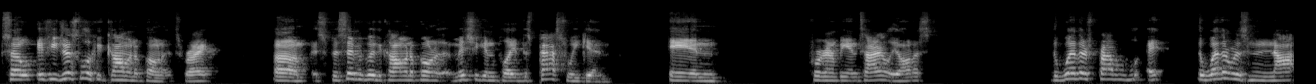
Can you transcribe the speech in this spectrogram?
So if you just look at common opponents, right? um, specifically the common opponent that Michigan played this past weekend. And if we're going to be entirely honest, the weather's probably the weather was not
